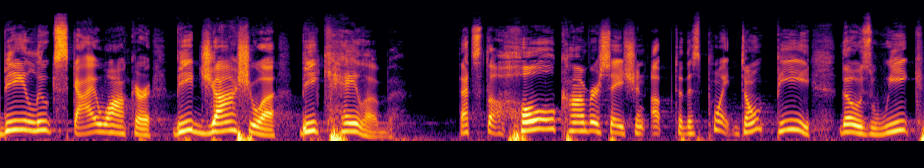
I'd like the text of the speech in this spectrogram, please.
Be Luke Skywalker. Be Joshua. Be Caleb. That's the whole conversation up to this point. Don't be those weak,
